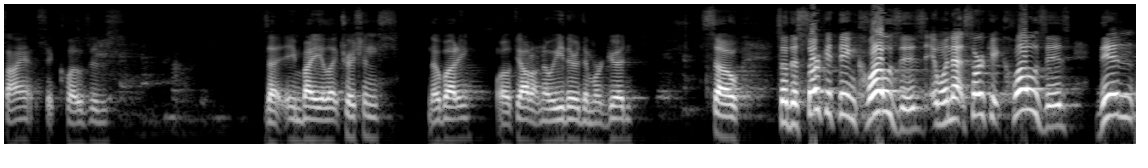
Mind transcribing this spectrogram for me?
Science, it closes. Is that anybody electricians? Nobody? Well, if y'all don't know either, then we're good. So, so the circuit then closes, and when that circuit closes, then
